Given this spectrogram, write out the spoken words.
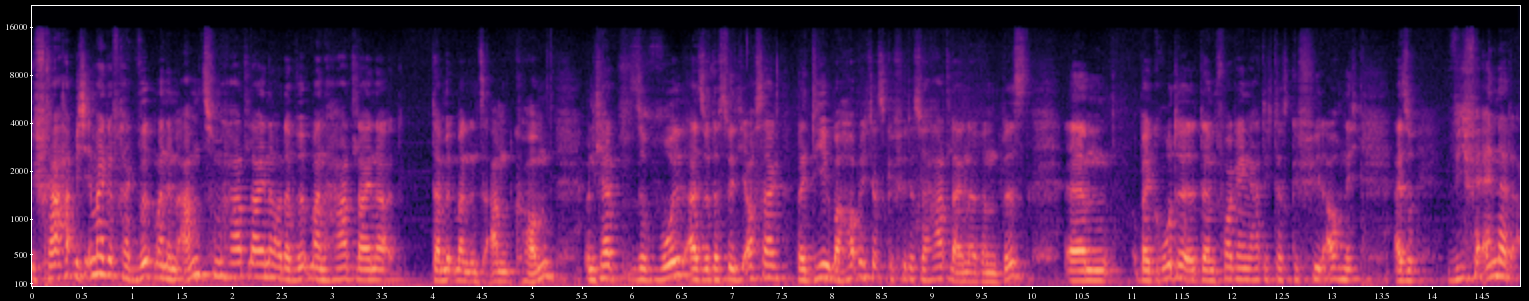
ich habe mich immer gefragt, wird man im Amt zum Hardliner oder wird man Hardliner, damit man ins Amt kommt? Und ich habe sowohl, also das will ich auch sagen, bei dir überhaupt nicht das Gefühl, dass du Hardlinerin bist. Ähm, bei Grote, deinem Vorgänger, hatte ich das Gefühl auch nicht. Also wie verändert,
